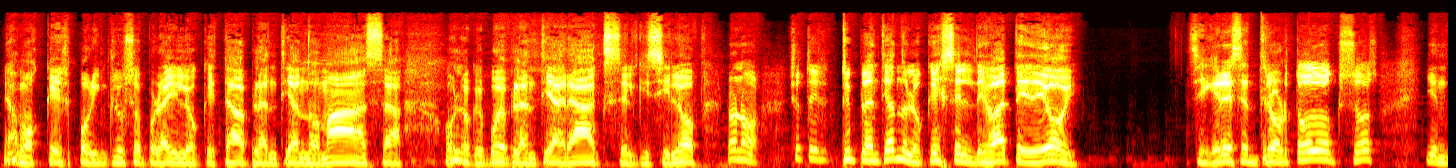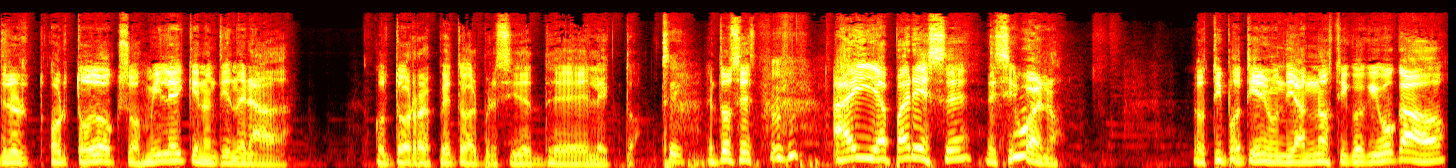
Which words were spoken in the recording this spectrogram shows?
digamos que es por incluso por ahí lo que estaba planteando Massa o lo que puede plantear Axel Kisilov. No, no, yo te estoy planteando lo que es el debate de hoy. Si querés, entre ortodoxos y entre or- ortodoxos, ley que no entiende nada. Con todo respeto al presidente electo. Sí. Entonces, ahí aparece decir, bueno, los tipos tienen un diagnóstico equivocado.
